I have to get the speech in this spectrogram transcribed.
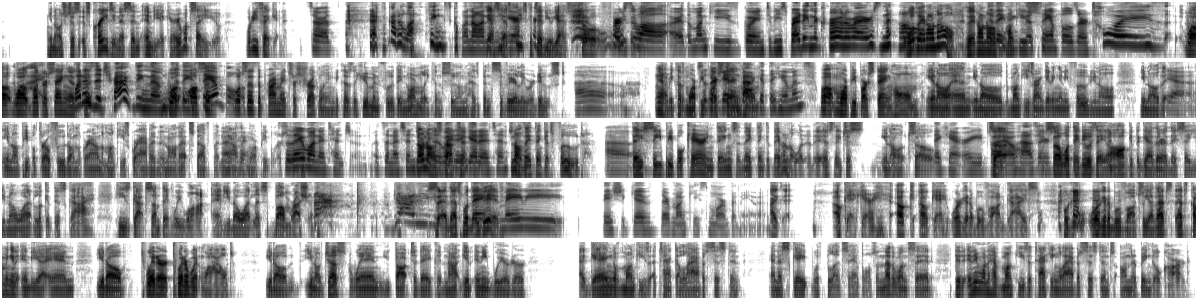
you know, it's just, it's craziness in India. Carrie, what say you? What are you thinking? So I've got a lot of things going on. Yes, yes, here. please continue. Yes. So, what are you First of all, are the monkeys going to be spreading the coronavirus now? well, they don't know. They don't know Do they if think the samples are toys? well, well, what they're saying is What that- is attracting them well, to these well, it says, samples? well, it says the primates are struggling because the human food they normally consume has been severely reduced. oh, Yeah, because more people they're staying getting back home. at the humans. well, more people are staying home, you know, and you know the monkeys aren't getting any food. You know, you know that Yeah. you know people throw food on the ground, the monkeys grab it and all that stuff. But now that more people are So staying, they want attention. It's an attention. no, no, it's way not to get attention. No, they think it's food. They see people carrying things and they think they don't know what it is. They just you know so they can't read So- biohazard. So what they do is they all get together and they say, you know what? Look at this guy. He's got something we want, and you know what? Let's bum rush him. Got So that's what they did. Maybe they should give their monkeys more bananas. I, okay, Carrie. Okay, okay. We're gonna move on, guys. We're we're gonna move on. So yeah, that's that's coming in India, and you know, Twitter Twitter went wild. You know, you know, just when you thought today could not get any weirder, a gang of monkeys attack a lab assistant and escape with blood samples. Another one said, "Did anyone have monkeys attacking lab assistants on their bingo card?"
